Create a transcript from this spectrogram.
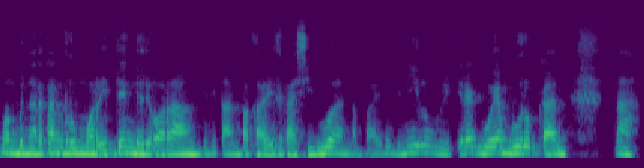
membenarkan rumor itu dari orang. Jadi tanpa klarifikasi gue tanpa itu. Jadi lu berpikirnya gue yang buruk kan. Nah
